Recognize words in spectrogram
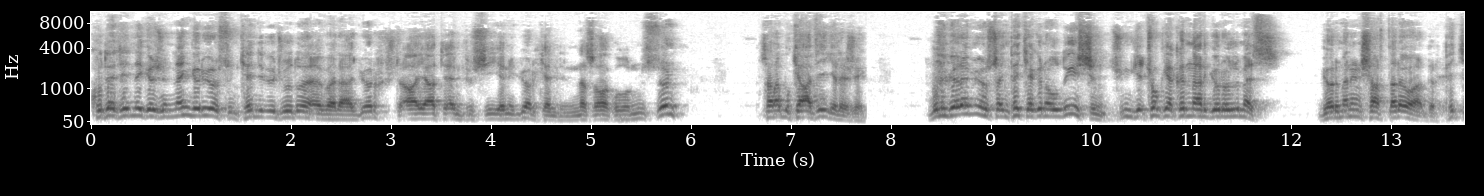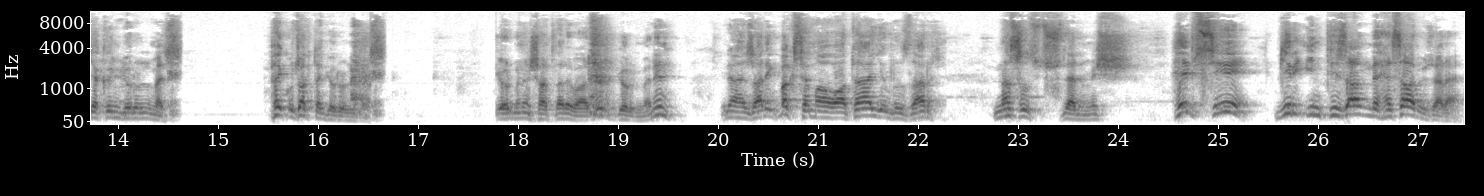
Kudretini gözünden görüyorsun. Kendi vücudu evvela gör. İşte ayat-ı enfüsiyeni gör kendini. Nasıl hak olunmuşsun. Sana bu kafi gelecek. Bunu göremiyorsan pek yakın olduğu için. Çünkü çok yakınlar görülmez. Görmenin şartları vardır. Pek yakın görülmez. Pek uzak da görülmez. Görmenin şartları vardır, görünmenin. İlâ bak semavata yıldızlar nasıl süslenmiş. Hepsi bir intizam ve hesap üzere.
